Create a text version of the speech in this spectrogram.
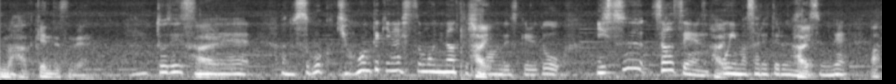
今発見ですね。本当ですね、はい、あのすごく基本的な質問になってしまうんですけれど、はい、椅子座禅を今されてるんですよね。はい、あ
